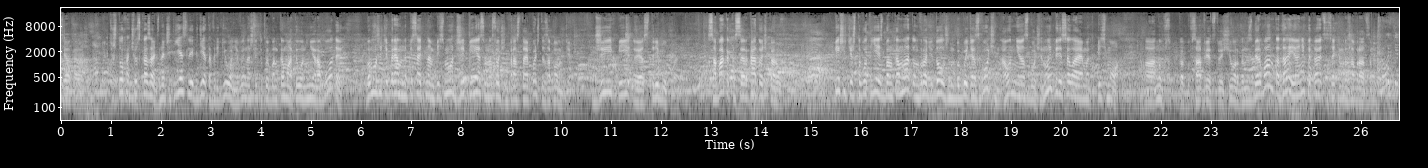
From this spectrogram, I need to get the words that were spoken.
Все, короче. Что хочу сказать. Значит, если где-то в регионе вы нашли такой банкомат и он не работает, вы можете прямо написать нам письмо GPS, у нас очень простая почта, запомните. GPS, три буквы. Собака КСРК.ру Пишите, что вот есть банкомат, он вроде должен бы быть озвучен, а он не озвучен. Мы пересылаем это письмо а, ну, как бы в соответствующие органы Сбербанка, да, и они пытаются с этим разобраться. Против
